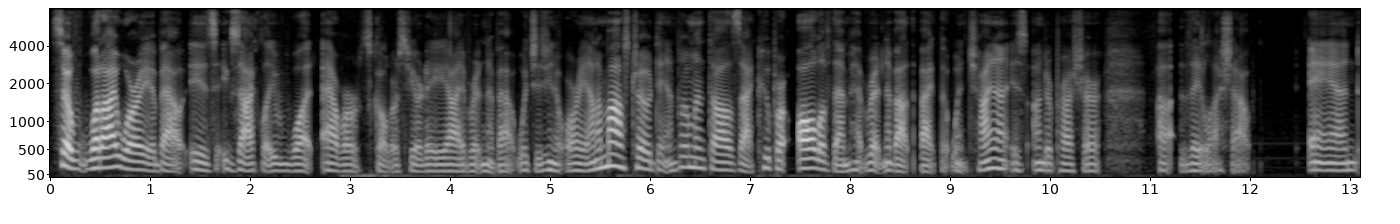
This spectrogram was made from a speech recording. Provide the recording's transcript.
So what I worry about is exactly what our scholars here at AEI have written about, which is, you know, Oriana Mastro, Dan Blumenthal, Zack Cooper, all of them have written about the fact that when China is under pressure, uh, they lash out. And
